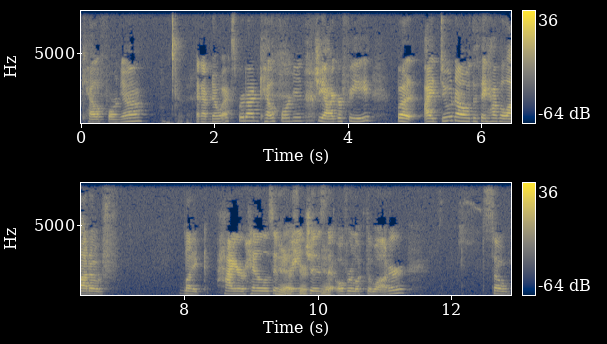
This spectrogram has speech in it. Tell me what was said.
California. Okay. And I'm no expert on Californian geography, but I do know that they have a lot of like higher hills and Yeah, sure, ranges yeah. that overlook the water. So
